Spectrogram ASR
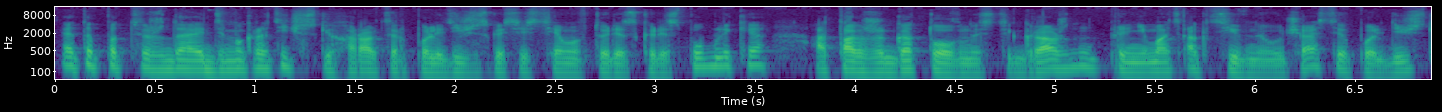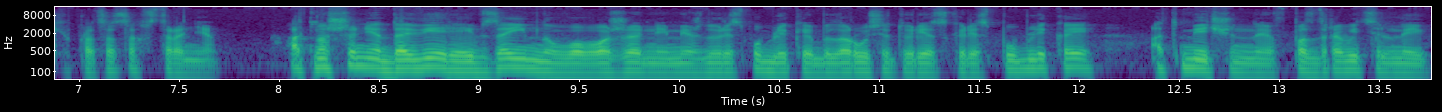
Это подтверждает демократический характер политической системы в Турецкой Республике, а также готовность граждан принимать активное участие в политических процессах в стране. Отношения доверия и взаимного уважения между Республикой Беларусь и Турецкой Республикой, отмеченные в поздравительной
